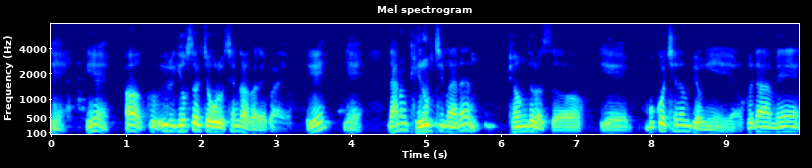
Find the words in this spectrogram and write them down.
예, 예. 아, 그 이렇게 역설적으로 생각을 해봐요. 예, 예. 나는 괴롭지만은 병들었어. 예, 못 고치는 병이에요. 그 다음에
